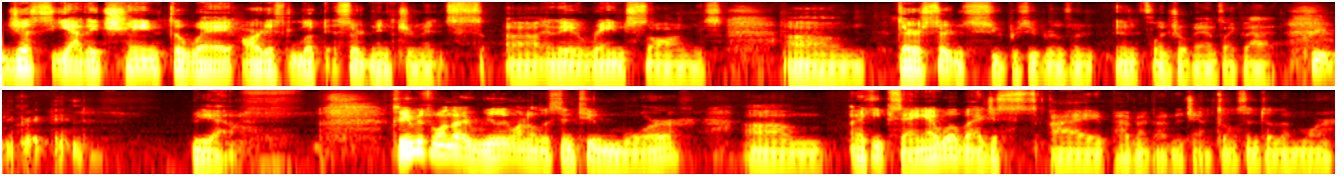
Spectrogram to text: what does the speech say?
just, yeah, they changed the way artists looked at certain instruments uh, and they arranged songs. Um, there are certain super, super influ- influential bands like that. Creed's a great band. Yeah. Cream is one that I really want to listen to more. Um, and I keep saying I will, but I just I have not gotten a chance to listen to them more.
